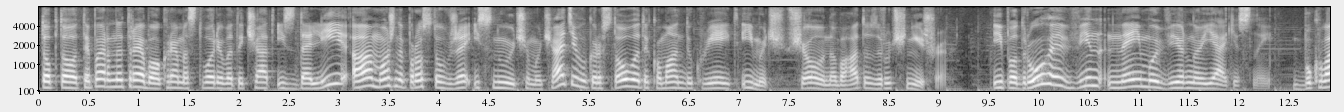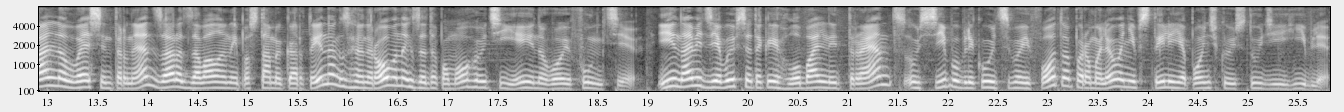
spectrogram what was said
тобто тепер не треба окремо створювати чат із далі, а можна просто вже існуючому чаті використовувати команду Create Image, що набагато зручніше. І по-друге, він неймовірно якісний. Буквально весь інтернет зараз завалений постами картинок, згенерованих за допомогою цієї нової функції. І навіть з'явився такий глобальний тренд: усі публікують свої фото, перемальовані в стилі японської студії Гіблі.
